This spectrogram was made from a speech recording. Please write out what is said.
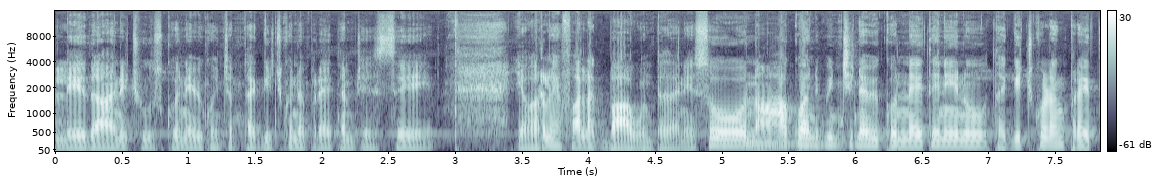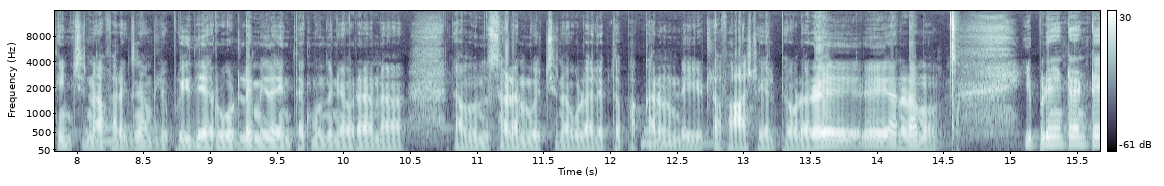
లేదా అని చూసుకునేవి కొంచెం తగ్గించుకునే ప్రయత్నం చేస్తే ఎవరి లైఫ్ వాళ్ళకి బాగుంటుందని. సో నాకు అనిపించినవి కొన్ని అయితే నేను తగ్గించుకోవడానికి ప్రయత్నించిన ఫర్ ఎగ్జాంపుల్ ఇప్పుడు ఇదే రోడ్ల మీద ఇంతకుముందు ఎవరైనా నా ముందు సడన్గా వచ్చినా కూడా లేకపోతే పక్క నుండి ఇట్లా ఫాస్ట్గా వెళ్ళిపోయాడు రే రే అనడము. ఇప్పుడు ఏంటంటే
